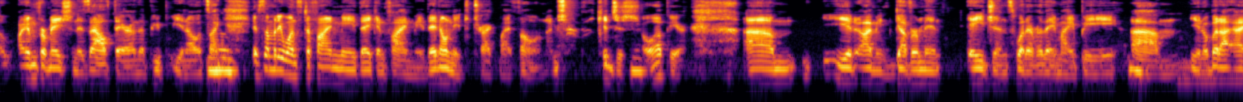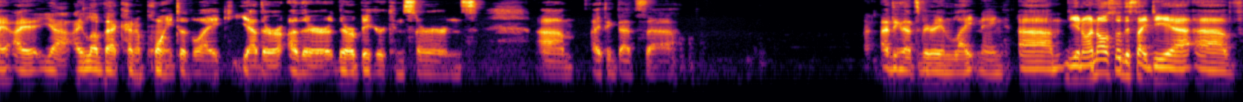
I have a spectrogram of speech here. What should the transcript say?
uh, information is out there and that people you know it's like mm-hmm. if somebody wants to find me they can find me they don't need to track my phone i'm sure they could just mm-hmm. show up here um you know i mean government agents, whatever they might be. Um, you know, but I, I, I, yeah, I love that kind of point of like, yeah, there are other, there are bigger concerns. Um, I think that's, uh, I think that's very enlightening. Um, you know, and also this idea of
